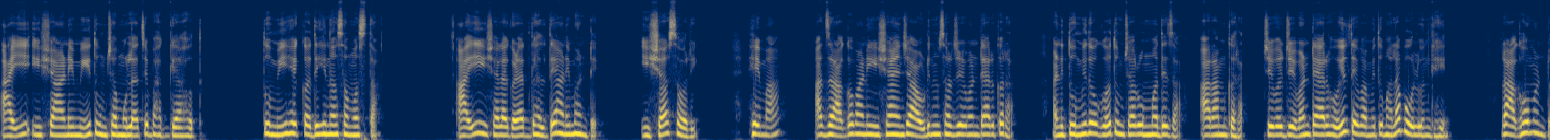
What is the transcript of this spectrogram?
आई ईशा आणि मी तुमच्या मुलाचे भाग्य आहोत. तुम्ही हे कधीही न समजता. आई ईशाला गळ्यात घालते आणि म्हणते ईशा सॉरी हेमा आज राघव आणि ईशा यांच्या आवडीनुसार जेवण तयार करा. आणि तुम्ही दोघं तुमच्या रूममध्ये जा. आराम करा. जेव्हा जेवण तयार होईल तेव्हा मी तुम्हाला बोलून घेईन. राघव म्हणतो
